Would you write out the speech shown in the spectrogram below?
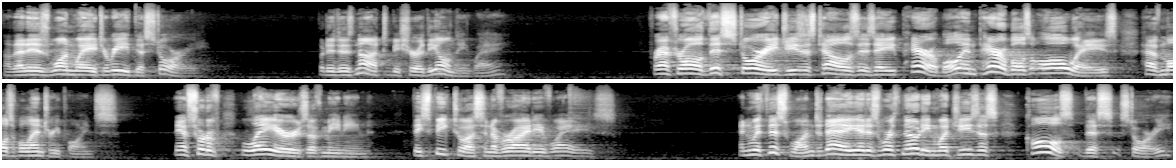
Now, that is one way to read this story, but it is not, to be sure, the only way. For after all, this story Jesus tells is a parable, and parables always have multiple entry points. They have sort of layers of meaning. They speak to us in a variety of ways. And with this one, today, it is worth noting what Jesus calls this story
